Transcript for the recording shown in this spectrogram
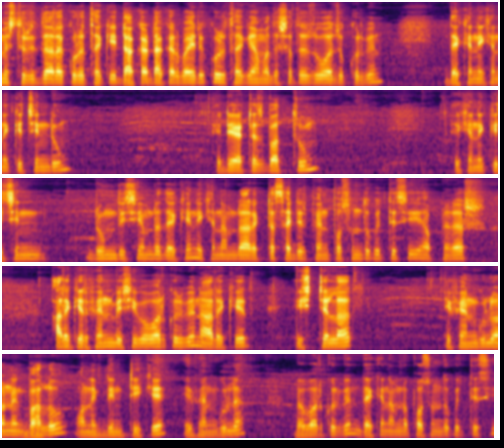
মিস্ত্রির দ্বারা করে থাকি, ঢাকা, ঢাকার বাইরে করে থাকি। আমাদের সাথে যোগাযোগ করবেন। দেখেন, এখানে কিচেন রুম এটা অ্যাটাচ বাথরুম এখানে কিচেন রুম দিছি আমরা, দেখেন। এখানে আমরা আরেকটা সাইডের ফ্যান পছন্দ করতেছি। আপনারা আরেকের ফ্যান বেশি ব্যবহার করবেন, আরেকের স্টেলার এই ফ্যানগুলো অনেক ভালো অনেক দিন টিকে এই ফ্যানগুলো। ব্যবহার করবেন। দেখেন আমরা পছন্দ করতেছি।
